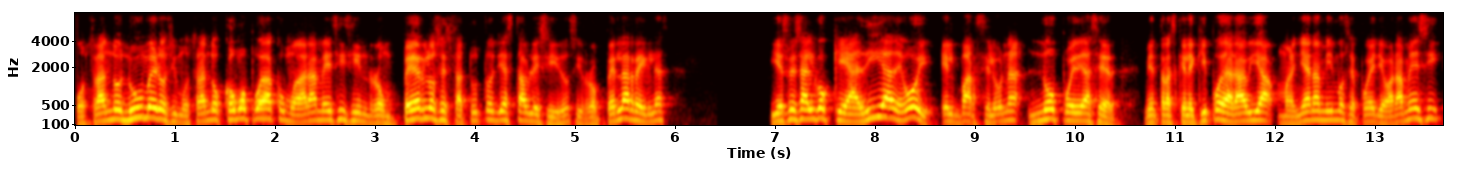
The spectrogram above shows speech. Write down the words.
mostrando números y mostrando cómo puede acomodar a Messi sin romper los estatutos ya establecidos, y romper las reglas. Y eso es algo que a día de hoy el Barcelona no puede hacer. Mientras que el equipo de Arabia mañana mismo se puede llevar a Messi,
